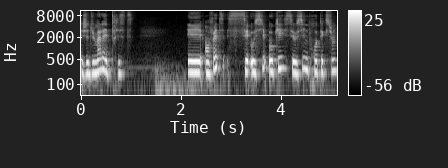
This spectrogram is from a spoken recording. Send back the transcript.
J'ai du mal à être triste. Et en fait, c'est aussi ok, c'est aussi une protection.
